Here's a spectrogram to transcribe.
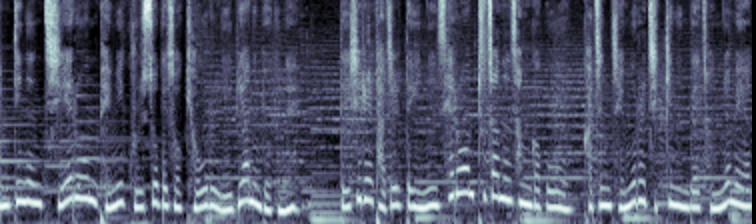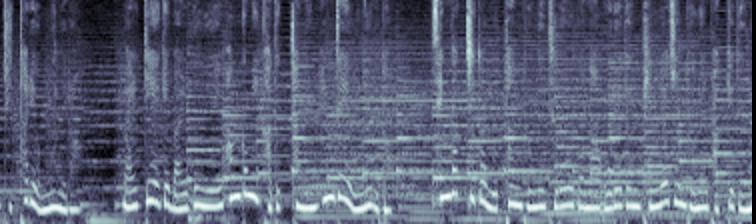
뱀띠는 지혜로운 뱀이 굴 속에서 겨울을 예비하는 격이네. 내실을 다질 때이니 새로운 투자는 삼가고 가진 재물을 지키는데 전념해야 뒤탈이 없느니라. 말띠에게 말구 위에 황금이 가득 차는 횡재의 운이로다. 생각지도 못한 돈이 들어오거나 오래된 빌려준 돈을 받게 되니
